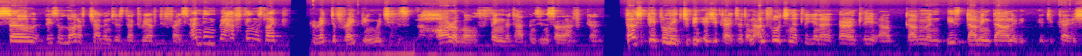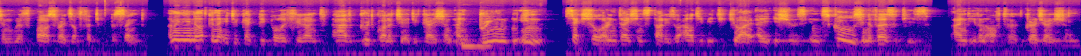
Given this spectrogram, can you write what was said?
So there's a lot of challenges that we have to face. And then we have things like corrective raping, which is a horrible thing that happens in South Africa. Those people need to be educated. And unfortunately, you know, currently our government is dumbing down education with pass rates of 30%. I mean, you're not going to educate people if you don't have good quality education and mm. bring in sexual orientation studies or LGBTQIA issues in schools, universities, and even after graduation.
